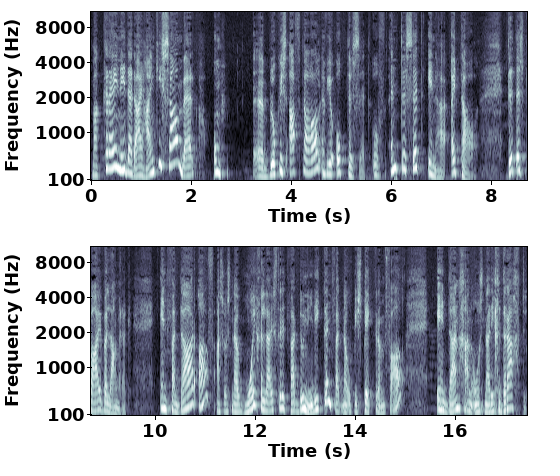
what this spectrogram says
Maar kry nie dat daai handjies saamwerk om uh, blokkies af te haal en weer op te sit of in te sit en uit te haal. Dit is baie belangrik. En van daar af, as ons nou mooi geluister het, wat doen hierdie kind wat nou op die spektrum val? En dan gaan ons na die gedrag toe.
